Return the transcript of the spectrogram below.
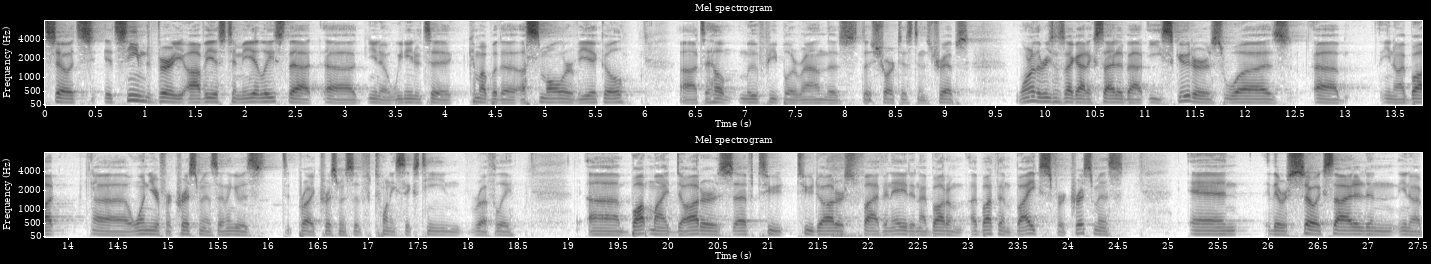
so it's it seemed very obvious to me, at least, that uh, you know we needed to come up with a, a smaller vehicle uh, to help move people around those, those short distance trips. One of the reasons I got excited about e-scooters was uh, you know, I bought uh, one year for Christmas. I think it was probably Christmas of 2016, roughly. Uh, bought my daughters. I have two two daughters, five and eight, and I bought them. I bought them bikes for Christmas, and they were so excited. And you know, I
